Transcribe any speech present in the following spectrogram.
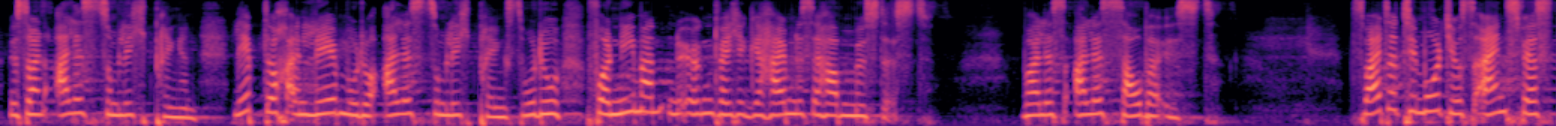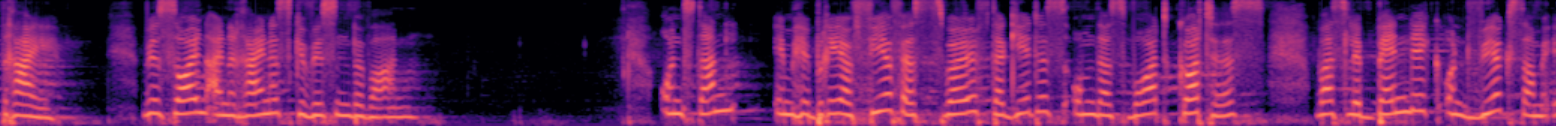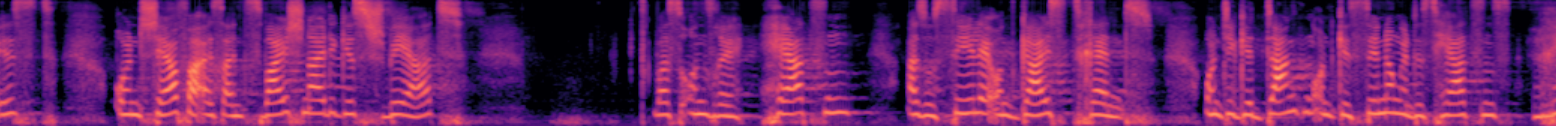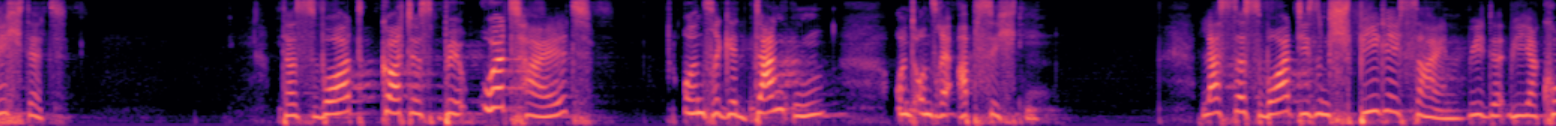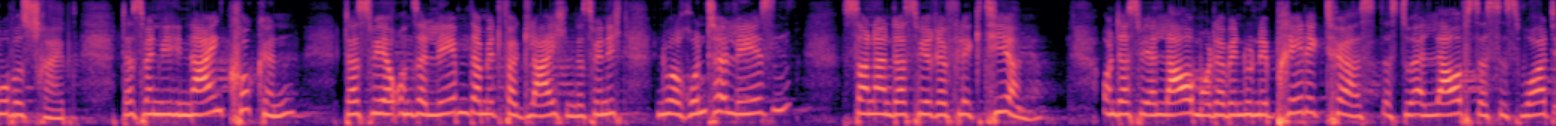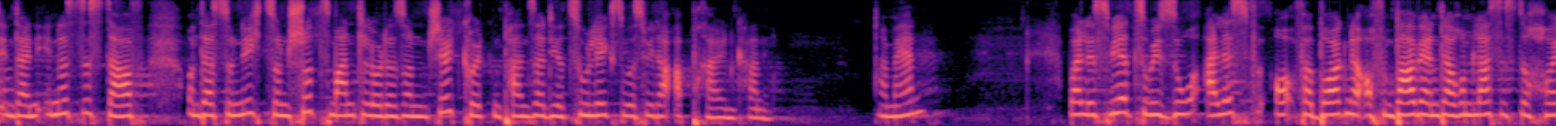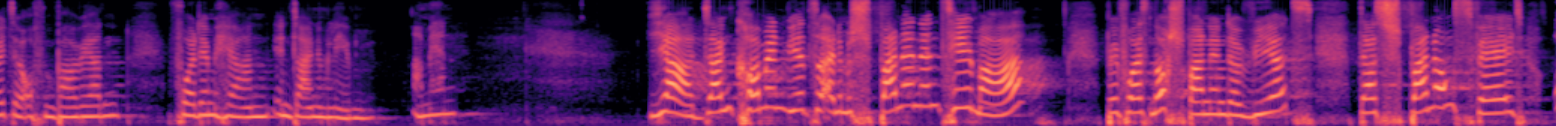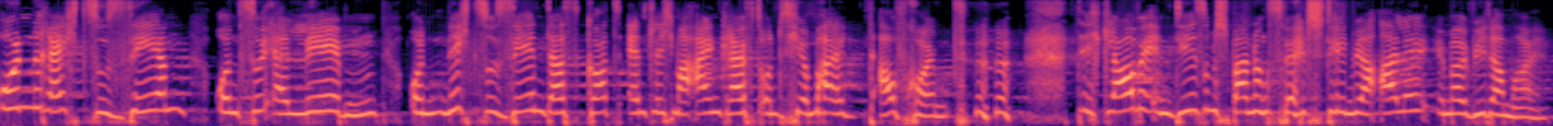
Wir sollen alles zum Licht bringen. Leb doch ein Leben, wo du alles zum Licht bringst, wo du vor niemanden irgendwelche Geheimnisse haben müsstest, weil es alles sauber ist. 2. Timotheus 1, Vers 3. Wir sollen ein reines Gewissen bewahren. Und dann im Hebräer 4, Vers 12, da geht es um das Wort Gottes, was lebendig und wirksam ist und schärfer als ein zweischneidiges Schwert, was unsere Herzen, also Seele und Geist trennt und die Gedanken und Gesinnungen des Herzens richtet. Das Wort Gottes beurteilt unsere Gedanken und unsere Absichten. Lass das Wort diesen Spiegel sein, wie, wie Jakobus schreibt, dass wenn wir hineingucken, dass wir unser Leben damit vergleichen, dass wir nicht nur runterlesen, sondern dass wir reflektieren und dass wir erlauben, oder wenn du eine Predigt hörst, dass du erlaubst, dass das Wort in dein Innerstes darf und dass du nicht so einen Schutzmantel oder so einen Schildkrötenpanzer dir zulegst, wo es wieder abprallen kann. Amen weil es wird sowieso alles Verborgene offenbar werden. Darum lass es doch heute offenbar werden vor dem Herrn in deinem Leben. Amen. Ja, dann kommen wir zu einem spannenden Thema, bevor es noch spannender wird, das Spannungsfeld Unrecht zu sehen und zu erleben und nicht zu sehen, dass Gott endlich mal eingreift und hier mal aufräumt. Ich glaube, in diesem Spannungsfeld stehen wir alle immer wieder mal.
